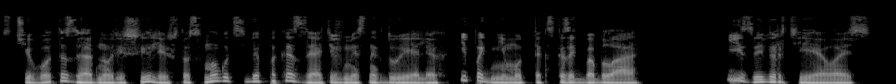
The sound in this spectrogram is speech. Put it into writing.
С чего-то заодно решили, что смогут себя показать в местных дуэлях и поднимут, так сказать, бабла. И завертелось.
